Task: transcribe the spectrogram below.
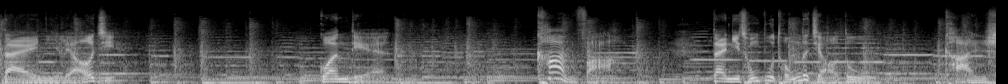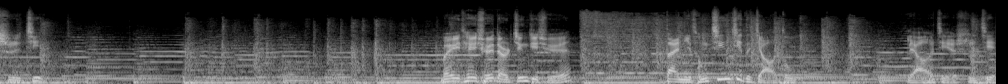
带你了解观点、看法，带你从不同的角度看世界。每天学点经济学，带你从经济的角度了解世界。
